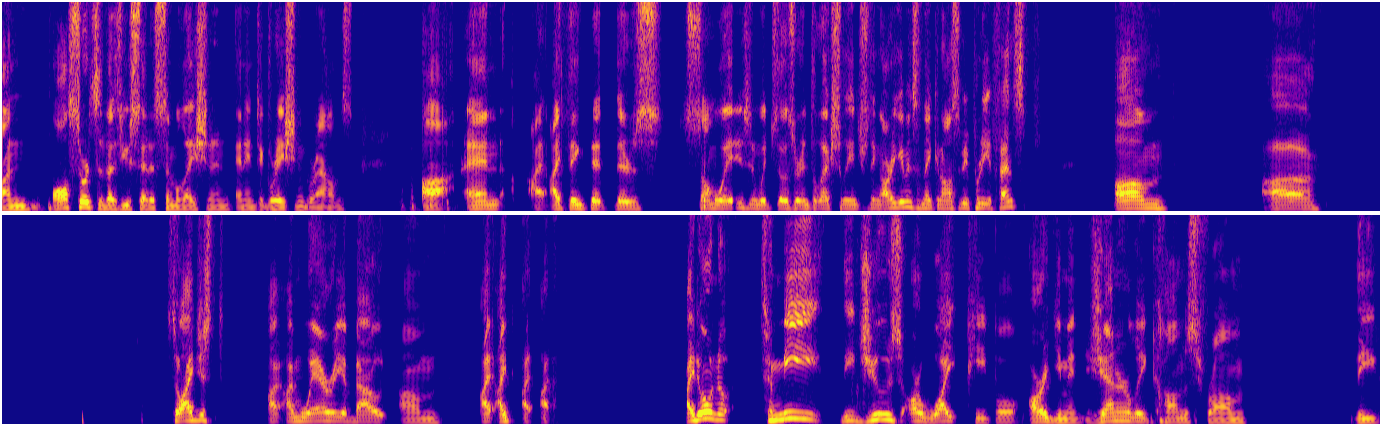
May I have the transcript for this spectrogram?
on all sorts of, as you said, assimilation and, and integration grounds. Uh, and I, I think that there's some ways in which those are intellectually interesting arguments, and they can also be pretty offensive. Um, uh, so I just I, am wary about um I, I I I don't know. To me, the Jews are white people argument generally comes from the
